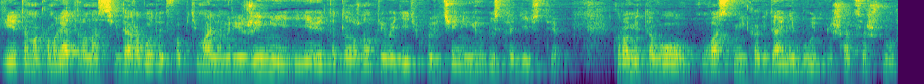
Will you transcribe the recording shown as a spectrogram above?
При этом аккумулятор у нас всегда работает в оптимальном режиме, и это должно приводить к увеличению их быстродействия. Кроме того, у вас никогда не будет мешаться шнур.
